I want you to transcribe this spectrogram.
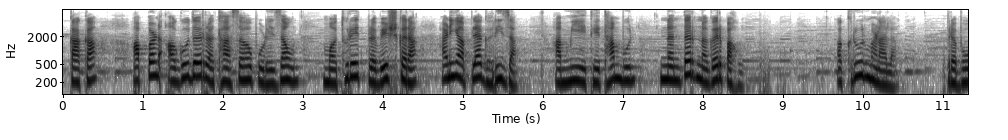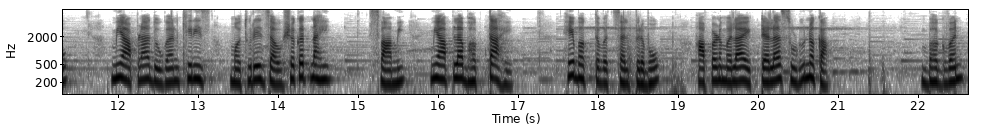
काका आपण अगोदर रथासह पुढे जाऊन मथुरेत प्रवेश करा आणि आपल्या घरी जा. आम्ही येथे थांबून नंतर नगर पाहू. अक्रूर म्हणाला प्रभो मी आपणा दोघांखेरीज मथुरेत जाऊ शकत नाही. स्वामी मी आपला भक्त आहे. हे भक्तवत्सल प्रभो आपण मला एकट्याला सोडू नका. भगवन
